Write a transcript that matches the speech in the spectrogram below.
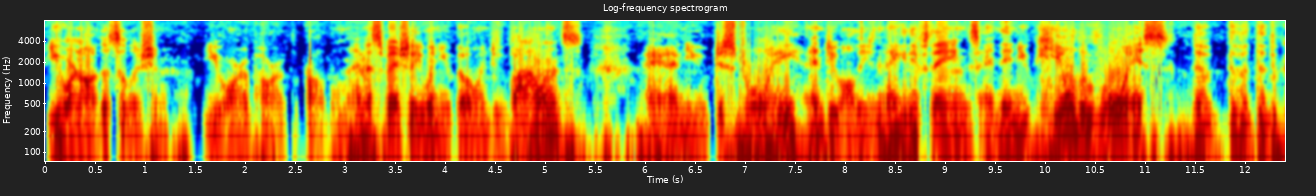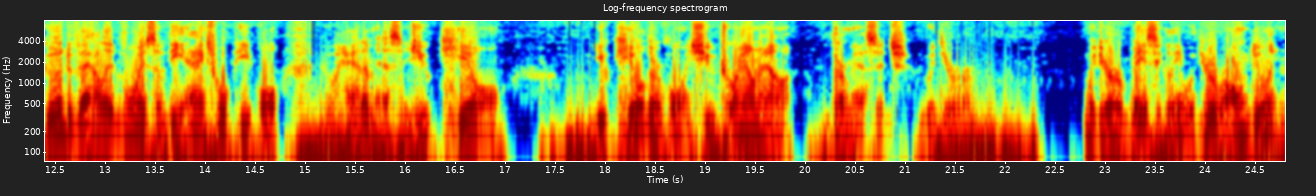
You are not the solution you are a part of the problem. And especially when you go and do violence and you destroy and do all these negative things and then you kill the voice, the, the, the good, valid voice of the actual people who had a message. You kill, you kill their voice. You drown out their message with your, with your, basically, with your wrongdoing.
